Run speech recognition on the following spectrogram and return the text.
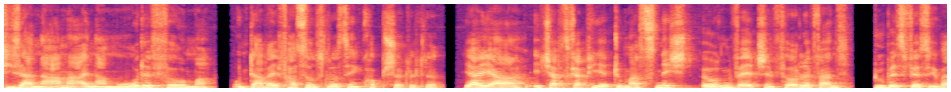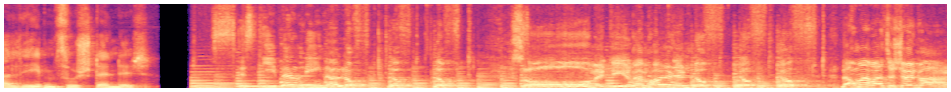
dieser Name einer Modefirma und dabei fassungslos den Kopf schüttelte. Ja, ja, ich hab's kapiert, du machst nicht irgendwelchen Firlefanz, du bist fürs Überleben zuständig. Das ist die Berliner Luft, Luft, Luft. So mit ihrem holden Duft, Duft, Duft. Nochmal, was so schön war.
